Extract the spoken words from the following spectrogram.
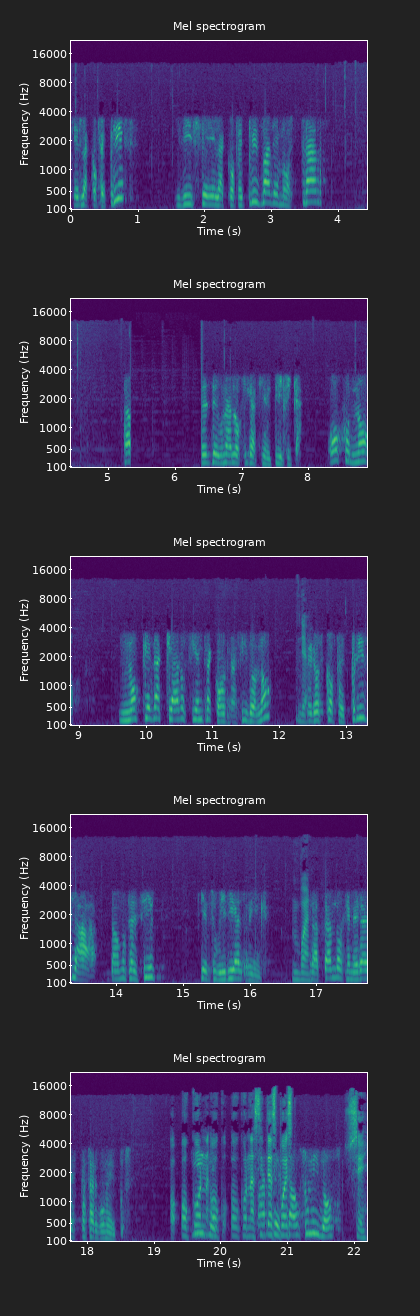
que es la COFEPRIS, y dice, la COFEPRIS va a demostrar desde una lógica científica. Ojo, no no queda claro si entra con nacido o no, pero es COFEPRIS la, vamos a decir, quien subiría al ring, tratando de generar estos argumentos. O, con, o, con así después. Estados Unidos, sí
